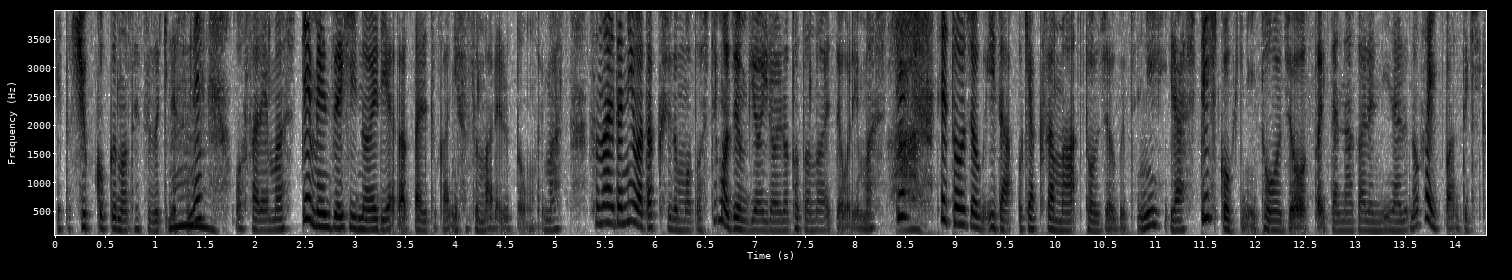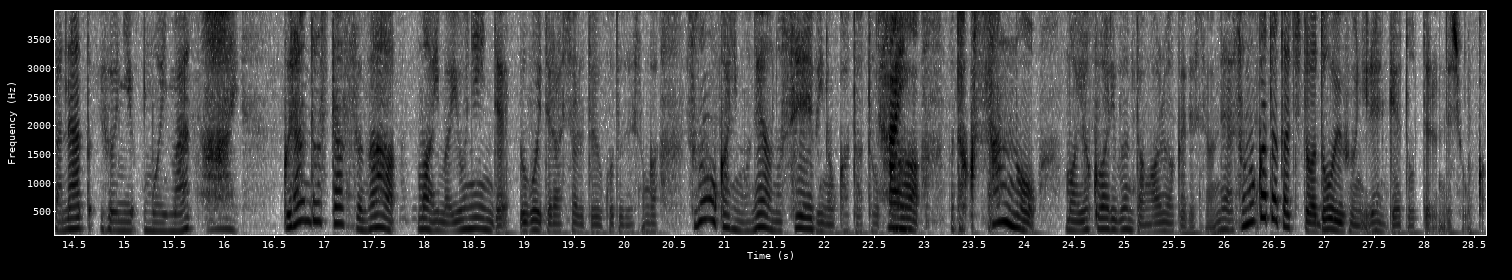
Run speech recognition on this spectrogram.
えっと、出国の手続きですね、うん、をされまして免税品のエリアだったりとかに進まれると思います。その間に私どもとしても準備をいろいろ整えておりまして、はい、で搭乗いざお客様搭乗口にいらして飛行機に搭乗といった流れになるのが一般的かなというふうに思います。はいグランドスタッフがまあ今4人で動いてらっしゃるということですがその他にもねあの整備の方とか、はい、たくさんのまあ役割分担があるわけですよね。その方たちとはどういうふうに連携取ってるんでしょうか？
